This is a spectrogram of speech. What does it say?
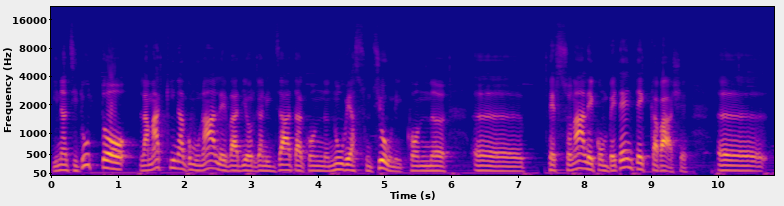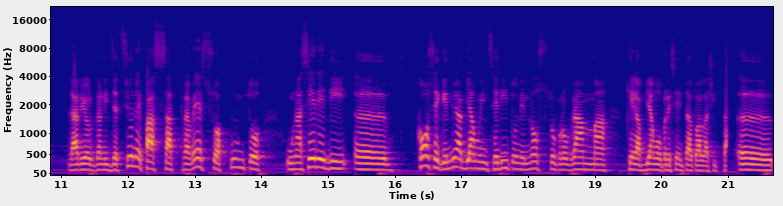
Innanzitutto la macchina comunale va riorganizzata con nuove assunzioni, con eh, personale competente e capace. Eh, la riorganizzazione passa attraverso appunto una serie di eh, cose che noi abbiamo inserito nel nostro programma che abbiamo presentato alla città. Eh,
